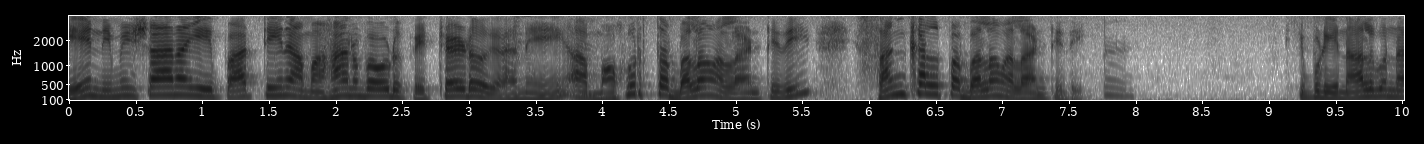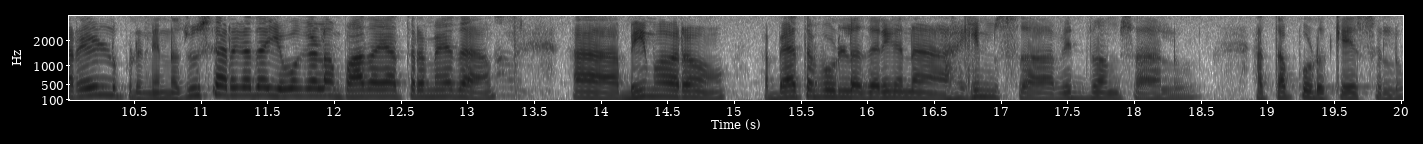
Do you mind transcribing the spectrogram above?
ఏ నిమిషాన ఈ పార్టీని ఆ మహానుభావుడు పెట్టాడో కానీ ఆ ముహూర్త బలం అలాంటిది సంకల్ప బలం అలాంటిది. మ్మ్. ఇప్పుడు ఈ నాలుగున్నరేళ్ళు ఇప్పుడు నిన్న చూశారు కదా యువగళం పాదయాత్ర మీద ఆ, భీమవరం బేతపూడిలో జరిగిన హింస విధ్వంసాలు ఆ తప్పుడు కేసులు.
